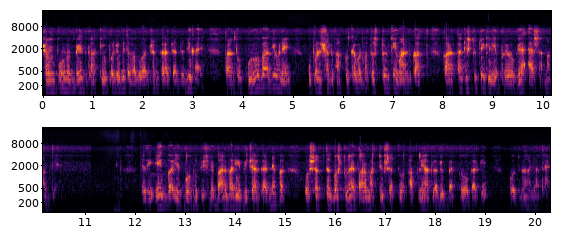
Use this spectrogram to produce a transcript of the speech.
संपूर्ण वेद भाग की उपयोगिता भगवान शंकराचार्य दिखाए, परंतु पूर्ववादियों ने उपनिषद भाग को केवल मत स्तुति मान कर्ता की स्तुति के लिए प्रयोग है ऐसा मानते हैं। यदि एक बार ये बोध पिछले बार बार ये विचार करने पर वो सत्य वस्तु है, पारमार्थिक सत्य अपने आप अभिव्यक्त होकर के बोध में आ जाता है।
